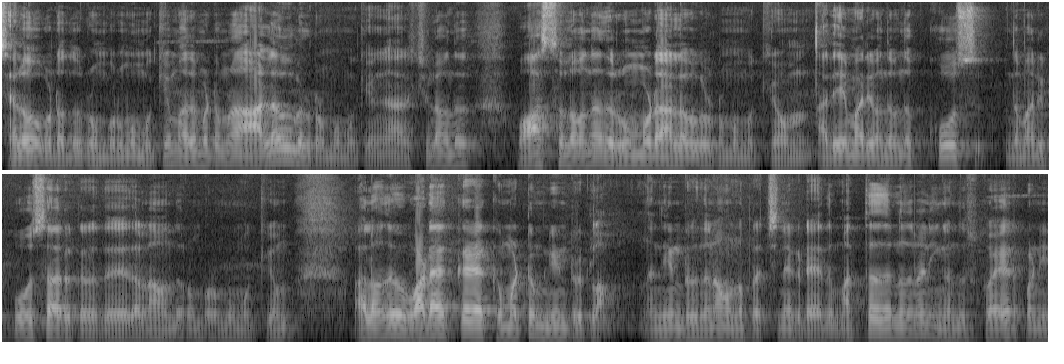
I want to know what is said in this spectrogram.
செலவு பண்ணுறது ரொம்ப ரொம்ப முக்கியம். அது மட்டும் இல்லாமல் அளவுகள் ரொம்ப முக்கியங்க. ஆக்சுவலாக வந்து வாஸ்துவில் வந்து அந்த ரூமோட அளவுகள் ரொம்ப முக்கியம். அதே மாதிரி வந்து வந்து கோஸ் இந்த மாதிரி கோஸாக இருக்கிறது இதெல்லாம் வந்து ரொம்ப ரொம்ப முக்கியம். அதில் வந்து வடகிழக்கு மட்டும் நீண்டிருக்கலாம். நீண்டிருந்ததுன்னா ஒன்றும் பிரச்சனை கிடையாது. மற்றது இருந்ததுன்னா நீங்கள் வந்து ஸ்கொயர் பண்ணி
